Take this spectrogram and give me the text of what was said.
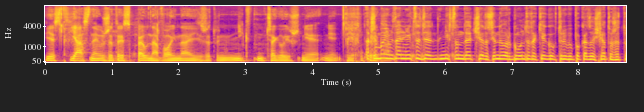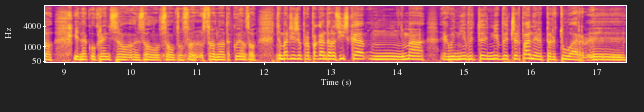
jest jasne już, że to jest pełna wojna i że tu nikt niczego już nie, nie, nie ukrywa. Znaczy moim zdaniem nie chcą, nie chcą dać Rosjanom argumentu takiego, który by pokazał światu, że to jednak Ukraińcy są, są, są tą stroną atakującą. Tym bardziej, że propaganda rosyjska mm, ma jakby niewy, niewyczerpany repertuar Y,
